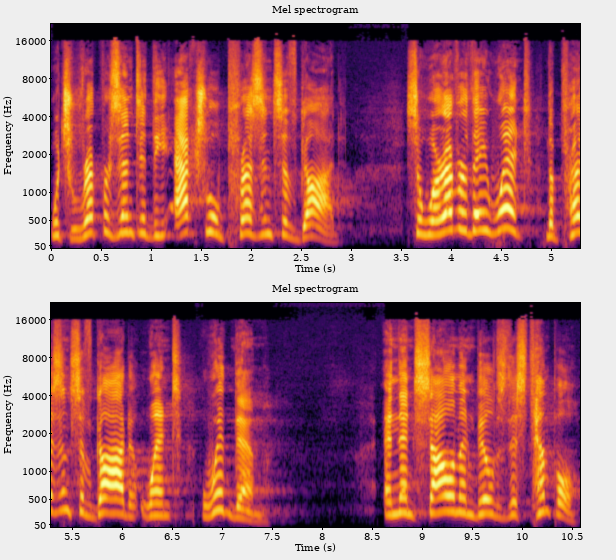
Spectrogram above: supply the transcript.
which represented the actual presence of God. So wherever they went, the presence of God went with them. And then Solomon builds this temple,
